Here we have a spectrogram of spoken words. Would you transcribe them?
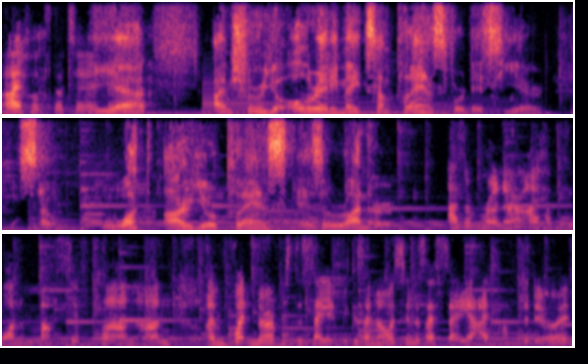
I hope so too. yeah, I'm sure you already made some plans for this year. Yes. So, what are your plans as a runner? As a runner, I have one massive plan, and I'm quite nervous to say it because I know as soon as I say it, I have to do it.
